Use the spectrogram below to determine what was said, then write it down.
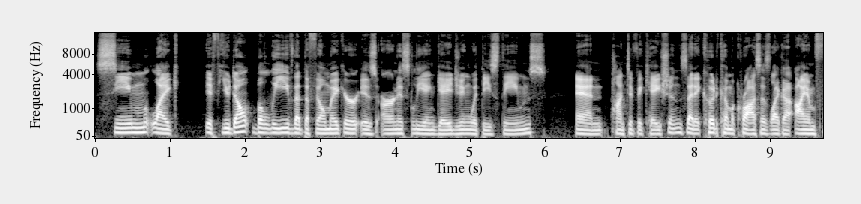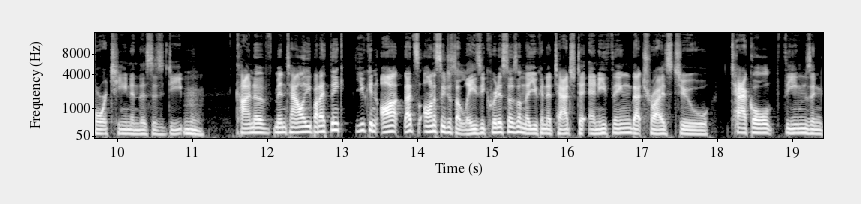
seem like if you don't believe that the filmmaker is earnestly engaging with these themes and pontifications, that it could come across as like a "I am 14 and this is deep." Hmm. kind of mentality. But i think you can hon- that's honestly just a lazy criticism that you can attach to anything that tries to tackle themes and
